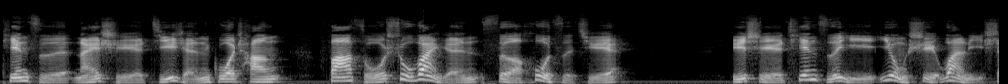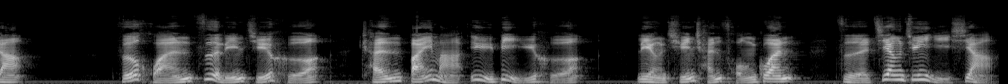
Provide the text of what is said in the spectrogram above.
天子乃使吉人郭昌。发卒数万人色护子爵，于是天子以用事万里沙，则还自临绝河，陈白马玉璧于河，令群臣从官，自将军以下，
